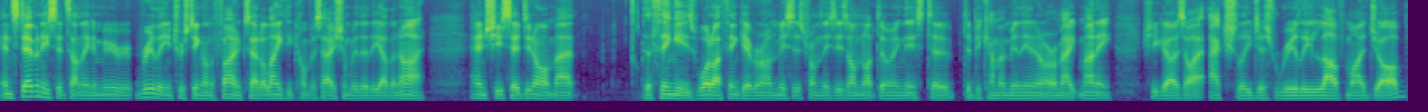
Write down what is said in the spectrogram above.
And Stephanie said something to me really interesting on the phone because I had a lengthy conversation with her the other night, and she said, "You know what, Matt." The thing is, what I think everyone misses from this is I'm not doing this to, to become a millionaire or make money. She goes, I actually just really love my job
